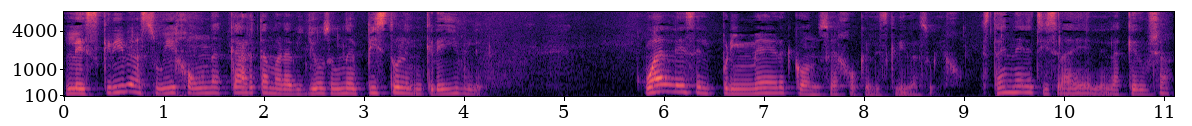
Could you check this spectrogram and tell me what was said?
Le escribe a su hijo una carta maravillosa, una epístola increíble. ¿Cuál es el primer consejo que le escribe a su hijo? Está en Eretz Israel, en la Kedushá.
